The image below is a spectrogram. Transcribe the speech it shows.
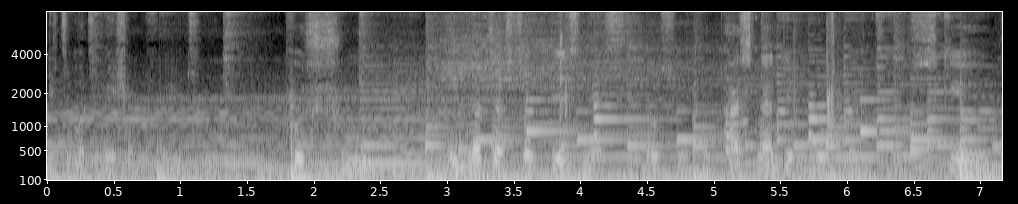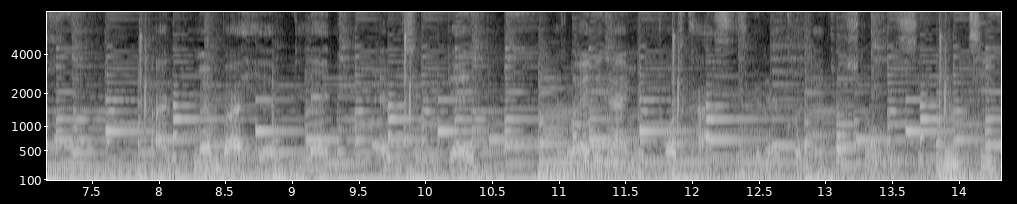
little motivation for you to push through in not just your business, and also your personal development, your skills. And remember, here we learn every single day. So anytime a podcast is being recorded, just know it's a new tip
